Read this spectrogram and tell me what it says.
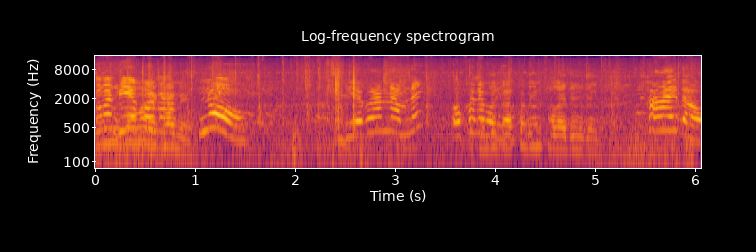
তুমি বিয়ে করবে। নো বিয়ে করার নাম নেই ওখানে বসবো। ডাক্তার দিন ফালাই দিবি কিন্তু। খাওয়াই দাও।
